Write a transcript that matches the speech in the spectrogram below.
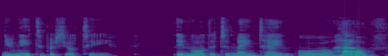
you need to brush your teeth in order to maintain oral health.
